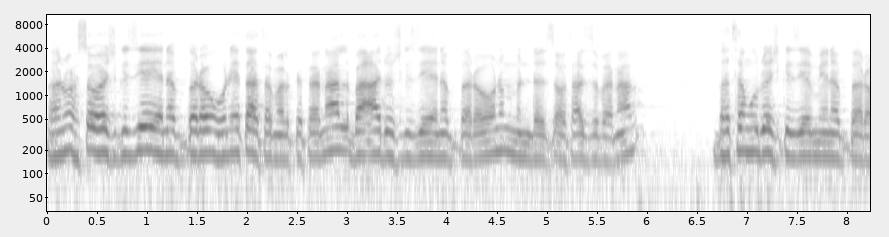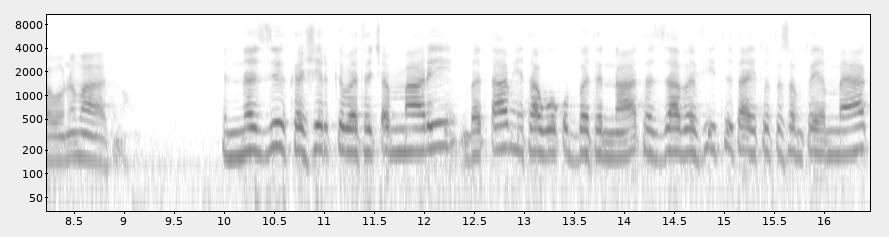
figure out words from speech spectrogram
በኑህ ሰዎች ጊዜ የነበረው ሁኔታ ተመልክተናል። በአዶች ጊዜ የነበረውንም እንደዛው ታዝበናል። በተሙዶች ጊዜም የነበረውን ማለት ነው። እነዚህ ከሽርክ በተጨማሪ በጣም የታወቁበትና ተዛ በፊት ታይቶ ተሰምቶ የማያቅ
